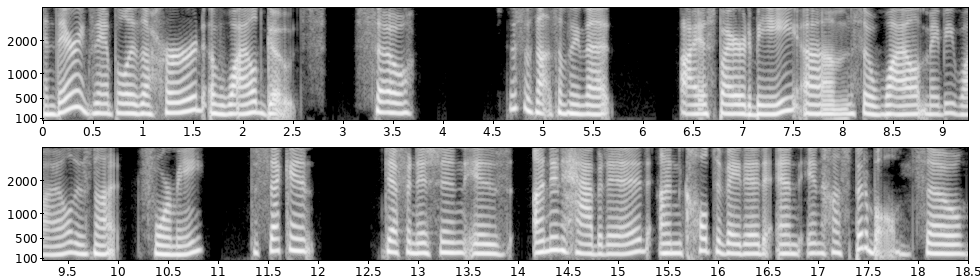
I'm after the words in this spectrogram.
And their example is a herd of wild goats. So this is not something that I aspire to be. Um, so wild, maybe wild is not for me. The second definition is uninhabited, uncultivated, and inhospitable. So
